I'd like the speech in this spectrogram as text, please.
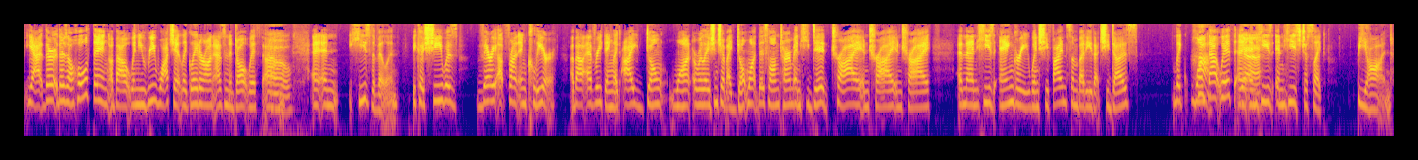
yeah, there there's a whole thing about when you rewatch it like later on as an adult with um Oh. and, and he's the villain because she was very upfront and clear about everything. Like, I don't want a relationship. I don't want this long term. And he did try and try and try. And then he's angry when she finds somebody that she does like want Huh. that with. And, Yeah. and he's, and he's just like beyond.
